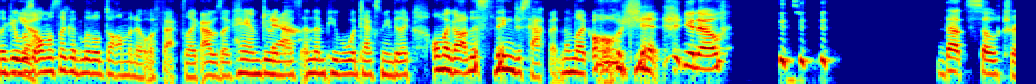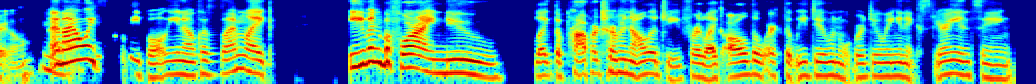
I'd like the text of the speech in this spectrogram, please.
Like it was almost like a little domino effect. Like I was like, hey, I'm doing yeah. this. And then people would text me and be like, oh my God, this thing just happened. And I'm like, oh shit, you know? That's so true. Yeah. And I always tell people, you know, because I'm like, even before I knew like the proper terminology for like all the work that we do and what we're doing and experiencing,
